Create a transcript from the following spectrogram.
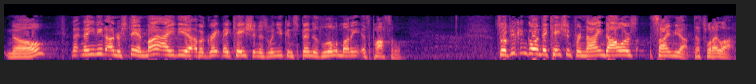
No. Now, now you need to understand, my idea of a great vacation is when you can spend as little money as possible. So if you can go on vacation for $9, sign me up. That's what I love.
